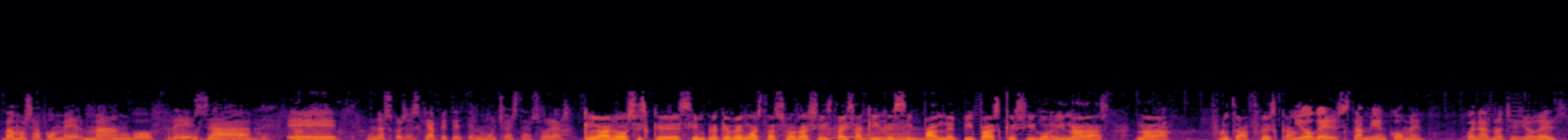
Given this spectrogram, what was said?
vamos a comer mango, fresa, mango. eh, unas cosas que apetecen mucho a estas horas. Claro, si es que siempre que vengo a estas horas, si estáis aquí, que si Mm. pan de pipas, que si gorrinadas, nada, fruta fresca. Yogels también come. Buenas noches, Yogels.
